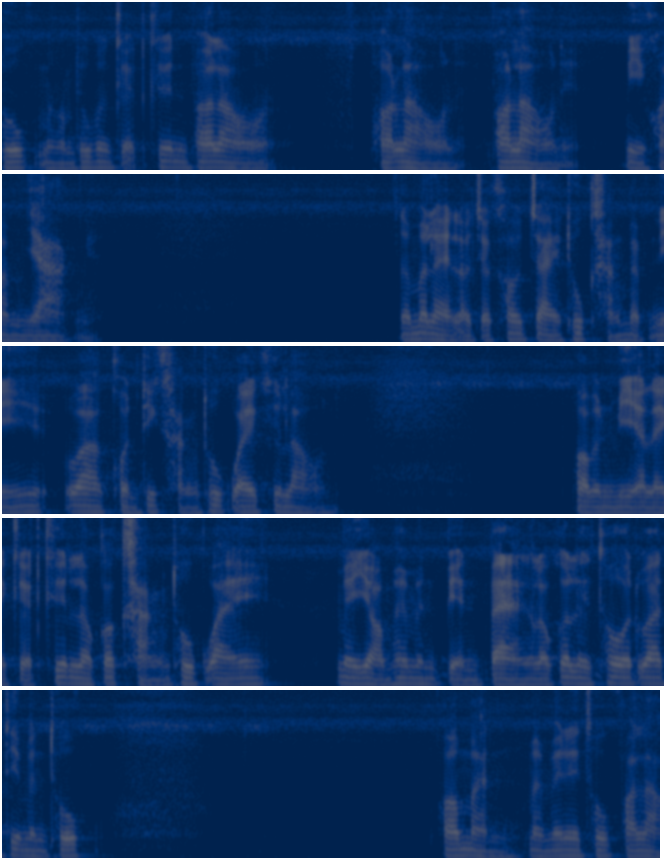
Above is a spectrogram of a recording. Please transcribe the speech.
ทุกข์มันความทุกข์มันเกิดขึ้น เพราะเราเพราะเราเพราะเราเนี่ยมีความอยากเนี่ยแล้วเมื่อไหร่เราจะเข้าใจทุกขังแบบนี้ว่าคนที่ขังทุกไว้คือเรา พอมันมีอะไรเกิดขึ้น เราก็ขังทุกไว้ ไม่ยอมให้มันเปลี่ยนแปลง เราก็เลยโทษว่าที่มันทุกข์เพราะมันมันไม่ได้ทุกข์เพราะเรา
